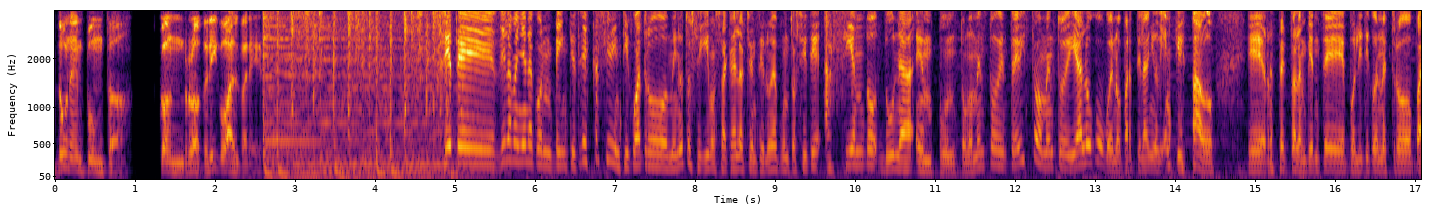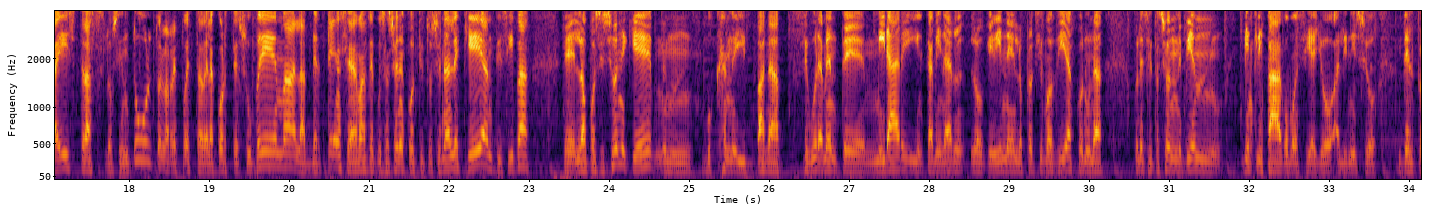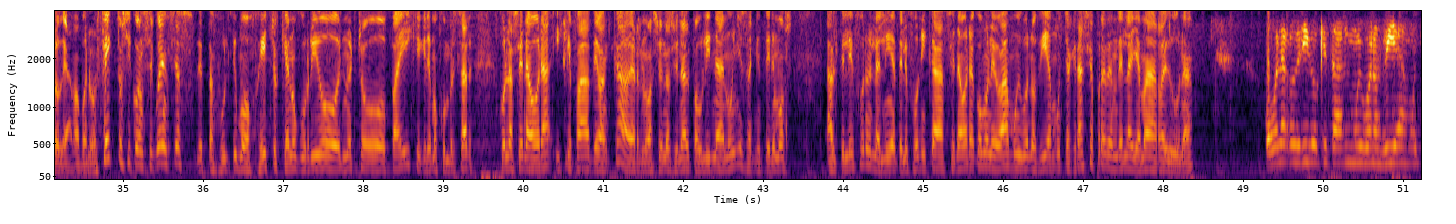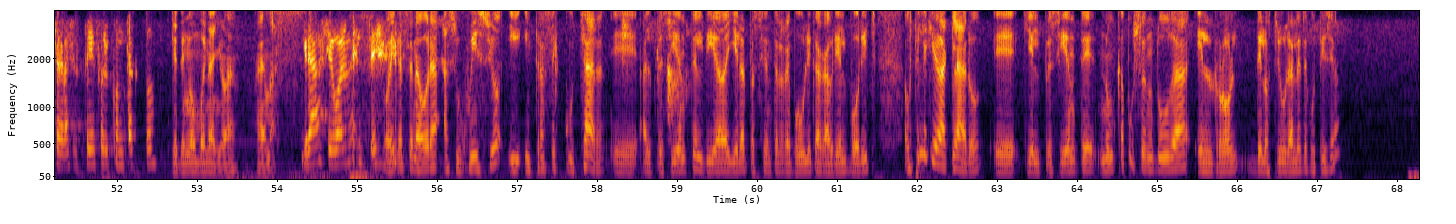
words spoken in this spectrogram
Duna en punto con Rodrigo Álvarez. 7 de la mañana con 23, casi 24 minutos. Seguimos acá en el 89.7 haciendo Duna en punto. Momento de entrevista, momento de diálogo. Bueno, parte el año bien crispado eh, respecto al ambiente político en nuestro país tras los indultos, la respuesta de la Corte Suprema, la advertencia además de acusaciones constitucionales que anticipa eh, la oposición y que mm, buscan y van a seguramente mirar y encaminar lo que viene en los próximos días con una, una situación bien, bien crispada, como decía yo al inicio del programa. Bueno, efectos y consecuencias de estos últimos hechos que han ocurrido en nuestro país, que queremos conversar con la senadora y jefa de bancada de Renovación Nacional, Paulina Núñez, a quien tenemos al teléfono, en la línea telefónica. Senadora, ¿cómo le va? Muy buenos días, muchas gracias por atender la llamada a Radio Duna. Hola Rodrigo, ¿qué tal? Muy buenos días, muchas gracias a ustedes por el contacto. Que tenga un buen año, ¿ah? Además. Gracias, igualmente. Oiga, senadora, a su juicio y, y tras escuchar eh, al presidente el día de ayer, al presidente de la República, Gabriel Boric, ¿a usted le queda claro eh, que el presidente nunca puso en duda el rol de los tribunales de justicia?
